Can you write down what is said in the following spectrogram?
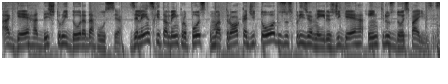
à guerra destruidora da Rússia. Zelensky também propôs uma troca de todos os prisioneiros de guerra entre os dois países.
